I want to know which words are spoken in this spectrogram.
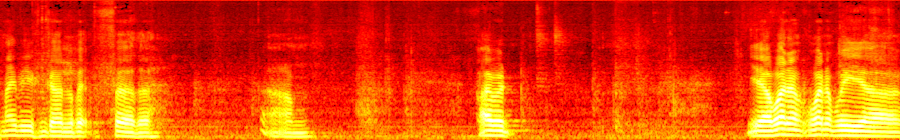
maybe you can go a little bit further. Um, I would, yeah, why don't, why don't we uh,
